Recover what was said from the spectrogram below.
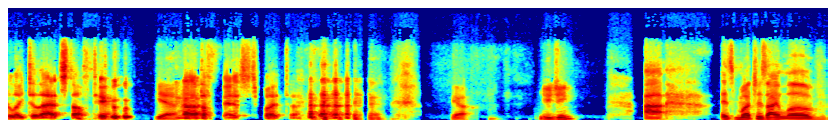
relate to that stuff too. yeah. Not the fist, but uh, yeah. Eugene? I, as much as I love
